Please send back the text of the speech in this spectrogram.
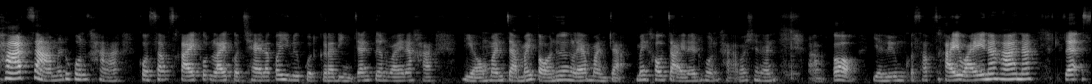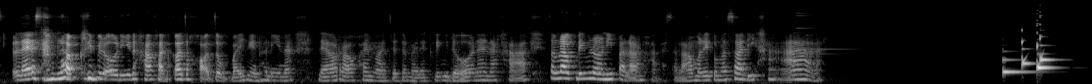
พาร์ทสามนะทุกคนค่ะกด subscribe กดไลค์กดแชร์แล้วก็อย่าลืมกดกระดิ่งแจ้งเตือนไว้นะคะ เดี๋ยวมันจะไม่ต่อเนื่องแล้วมันจะไม่เข้าใจนะทุกคนค่ะเพราะฉะนั้นอ่าก็อย่าลืมกด subscribe ไว้นะคะนะและและสำหรับคลิปวิดีโอนี้นะคะขวัญก็จะขอจบไว้เพียงเท่านี้นะแล้วเราค่อยมาเจอกันใหม่ในคลิปวิดีโอหน้านะคะสำหรับคลิปวิดีโอนี้ไปแล้วค่ะสลามอะลัยกุมและสวัสดีค่ะ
